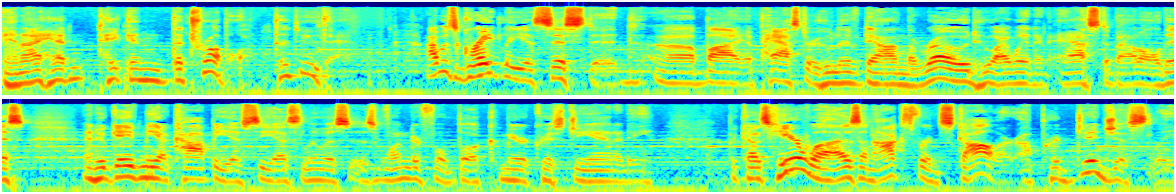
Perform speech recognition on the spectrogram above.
And I hadn't taken the trouble to do that. I was greatly assisted uh, by a pastor who lived down the road who I went and asked about all this and who gave me a copy of C.S. Lewis's wonderful book, Mere Christianity. Because here was an Oxford scholar, a prodigiously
